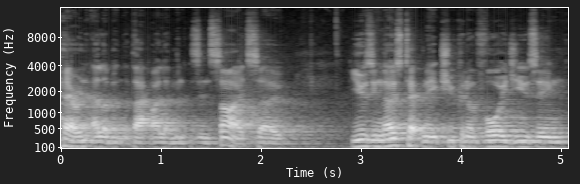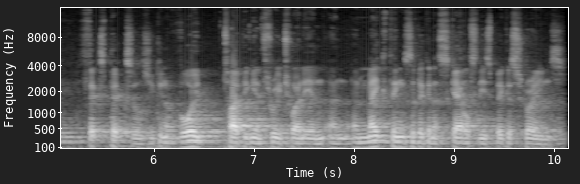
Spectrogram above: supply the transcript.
parent element that that element is inside. So using those techniques, you can avoid using fixed pixels. You can avoid typing in 320 and, and, and make things that are going to scale to these bigger screens.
